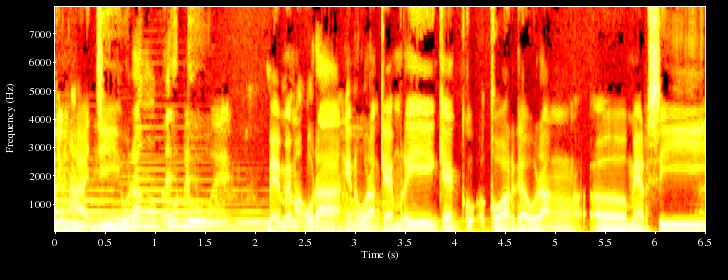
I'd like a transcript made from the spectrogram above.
Jeung haji urang kudu BMW mah orang, ini orang Camry, kayak keluarga orang eh, Mercy,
